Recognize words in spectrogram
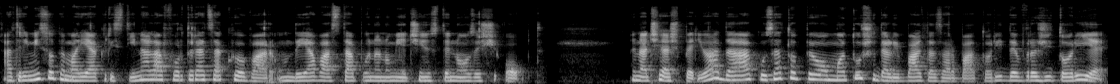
A trimis-o pe Maria Cristina la fortăreața Căvar, unde ea va sta până în 1598. În aceeași perioadă a acuzat-o pe o mătușă de-a lui Baltazar Batori de vrăjitorie,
